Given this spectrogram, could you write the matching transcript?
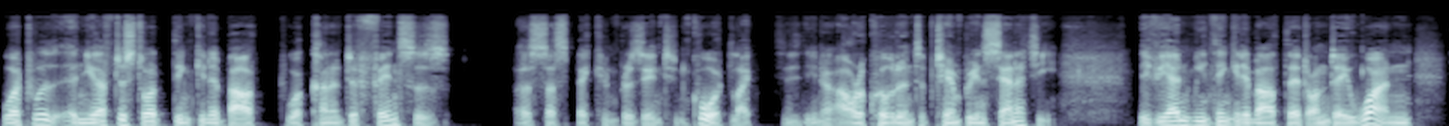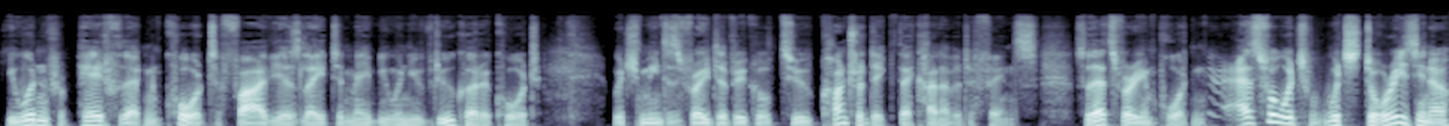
What will and you have to start thinking about what kind of defenses a suspect can present in court, like you know, our equivalent of temporary insanity. If you hadn't been thinking about that on day one, you wouldn't have prepared for that in court five years later, maybe when you do go to court which means it's very difficult to contradict that kind of a defense. So that's very important. As for which which stories, you know,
